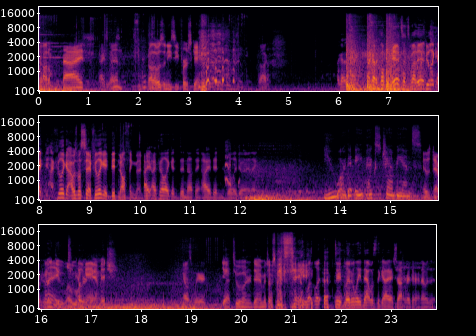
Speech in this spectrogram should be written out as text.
Got him. Nice. Nice, guys. Win. Oh, that was an easy first game. fuck. I got, I, I got a couple hits. That's about it. I it. feel like I, I feel like I was about to say I feel like I did nothing then. I, I feel like it did nothing. I didn't really do anything. You are the Apex champions. It was What did I definitely a do low 200 game. damage. That was weird. Yeah, 200 damage. I was about to say. Li- li- dude, literally, that was the guy I shot right there, and that was it.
